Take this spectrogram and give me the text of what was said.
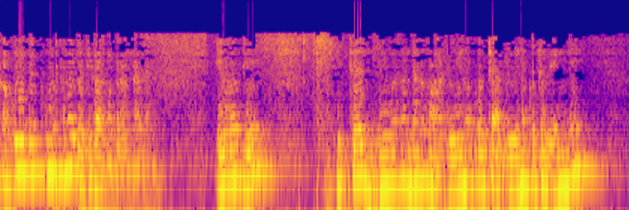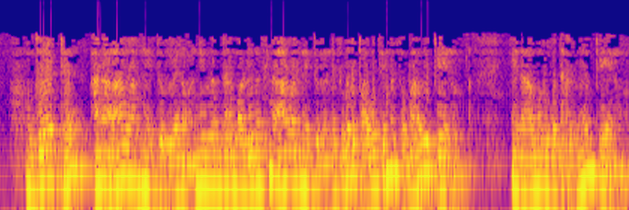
කකුලේ දෙකම තමයි ප්‍රතිකර්ම කරන්න හදන්නේ. ඒ වගේ හිත නීවරණ ධර්ම අඩු වෙනකොට අඩු වෙනකොට වෙන්නේ හොඳට අර ආවරණය දුර වෙනවා. නීවරණ ධර්ම අඩු වෙනකන් ආවරණය දුර වෙනවා. එතකොට පවතින ස්වභාවය පේනවා. මේ නාම රූප ධර්මයන් පේනවා.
